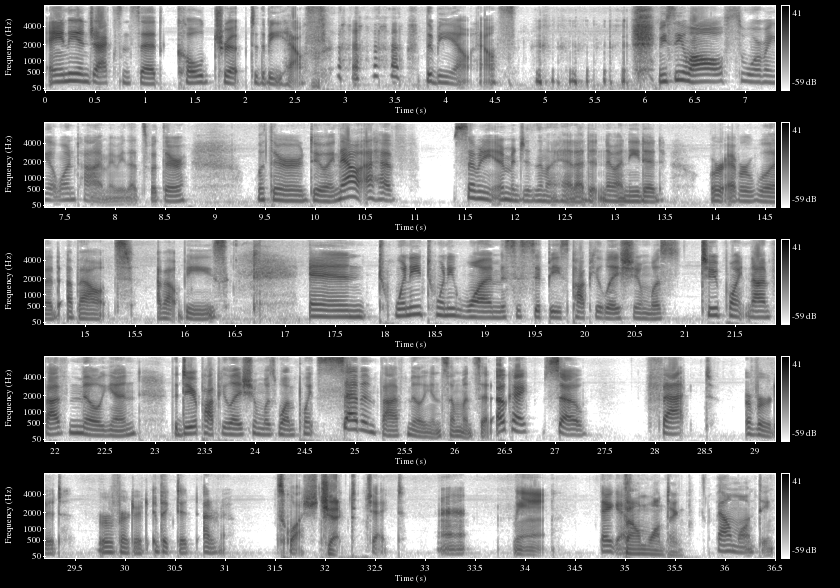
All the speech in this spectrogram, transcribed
Andy and Jackson said, "Cold trip to the bee house, the bee outhouse." you see them all swarming at one time. Maybe that's what they're what they're doing. Now I have so many images in my head I didn't know I needed or ever would about about bees. In 2021, Mississippi's population was 2.95 million. The deer population was 1.75 million, someone said. Okay, so fact averted, reverted, evicted, I don't know, squashed. Checked. Checked. Eh. There you go Found wanting. found wanting.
